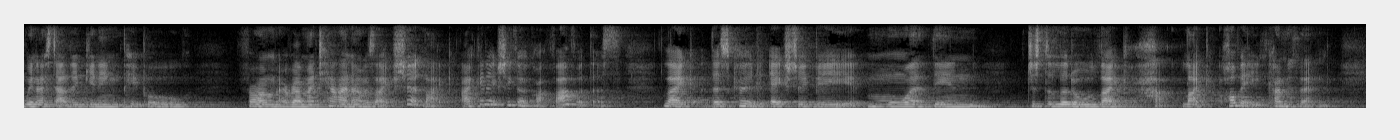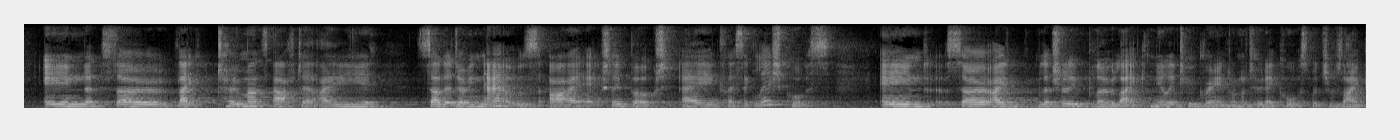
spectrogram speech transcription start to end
when I started getting people from around my town, I was like, shit, like I could actually go quite far with this. Like this could actually be more than just a little like ha- like hobby kind of thing. And so like 2 months after I started doing nails, I actually booked a classic lash course. And so I literally blew like nearly two grand on a two day course, which was like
